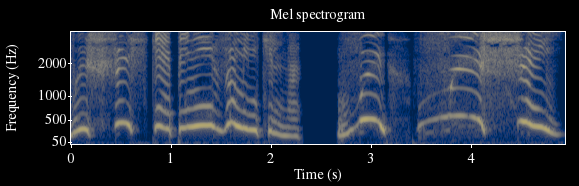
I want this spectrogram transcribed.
высшей степени изумительно. Вы высший!»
